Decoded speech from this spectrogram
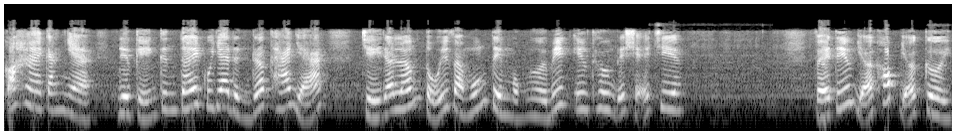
có hai căn nhà, điều kiện kinh tế của gia đình rất khá giả. Chị đã lớn tuổi và muốn tìm một người biết yêu thương để sẻ chia. Vệ tiếu dở khóc dở cười,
